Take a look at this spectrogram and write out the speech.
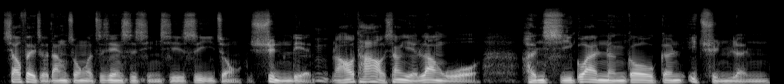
消费者当中的这件事情，其实是一种训练。然后他好像也让我很习惯能够跟一群人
